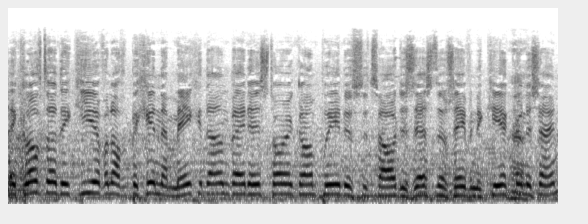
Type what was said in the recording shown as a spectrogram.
Ik geloof dat ik hier vanaf het begin heb meegedaan bij de Historic Grand Prix. Dus het zou de zesde of zevende keer ja. kunnen zijn.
